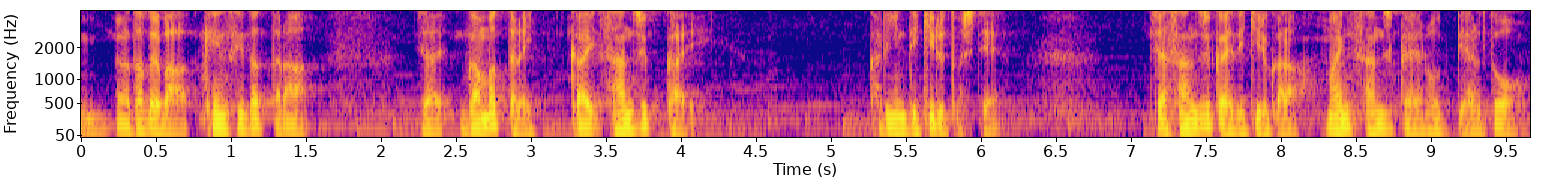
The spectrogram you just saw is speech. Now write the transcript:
うん、だから例えば懸垂だったらじゃあ頑張ったら1回30回仮にできるとしてじゃあ30回できるから毎日30回やろうってやると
